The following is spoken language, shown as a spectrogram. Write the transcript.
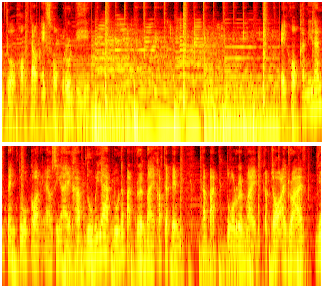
ำตัวของเจ้า X6 รุ่นนี้ X6 คันนี้นั้นเป็นตัวก่อน LCI ครับ ดูไม่ยากดูหน้าปัดเรือนไม้ครับ จะเป็นหน้าปัดตัวเรือนไม้กับจอ iDrive แย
